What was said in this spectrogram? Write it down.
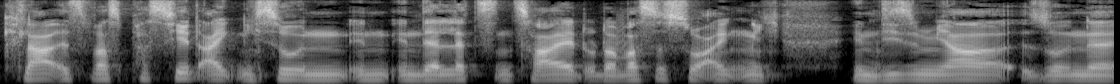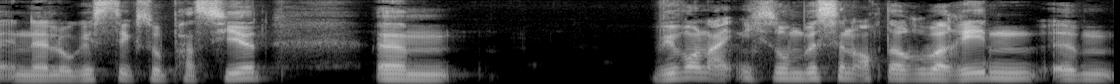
klar ist, was passiert eigentlich so in, in, in der letzten Zeit oder was ist so eigentlich in diesem Jahr so in der, in der Logistik so passiert. Ähm, wir wollen eigentlich so ein bisschen auch darüber reden, ähm,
